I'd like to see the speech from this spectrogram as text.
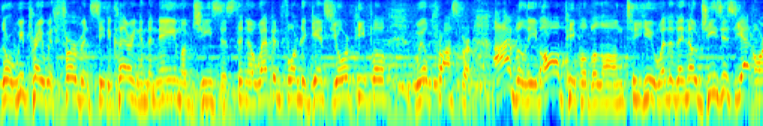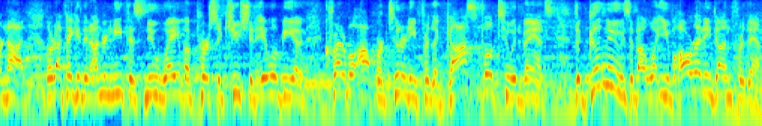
Lord, we pray with fervency, declaring in the name of Jesus that no weapon formed against your people will prosper. I believe all people belong to you, whether they know Jesus yet or not. Lord, I thank you that underneath this new wave of persecution, it will be a credible opportunity for the gospel to advance. The good news about what you've already done for them.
